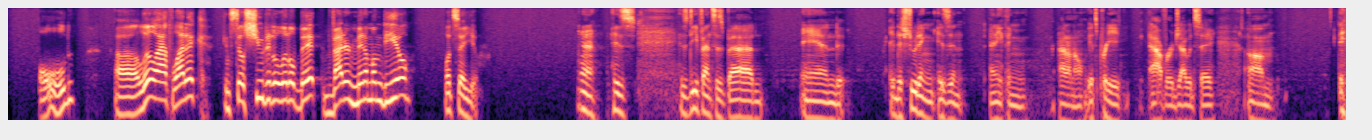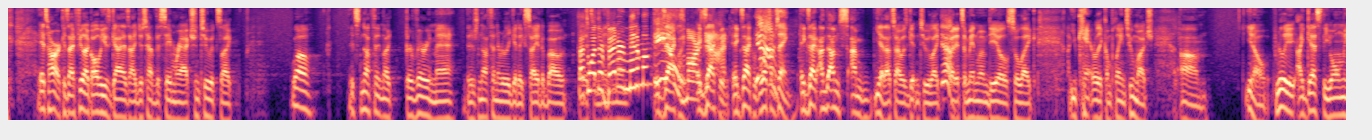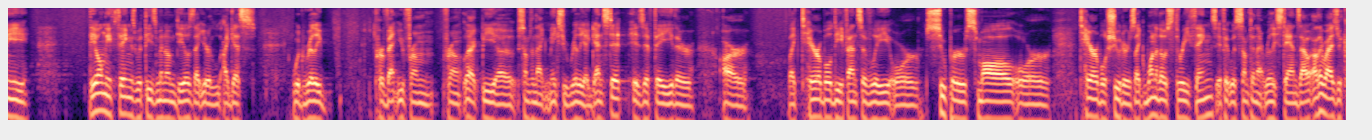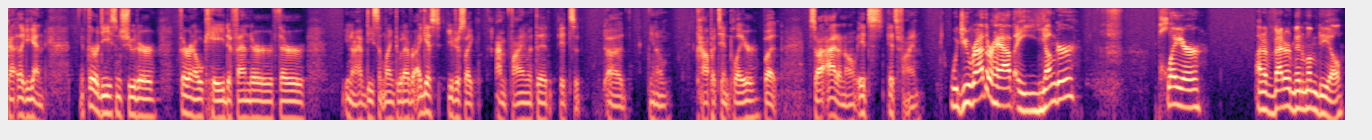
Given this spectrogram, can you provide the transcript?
old, uh, a little athletic, can still shoot it a little bit, veteran minimum deal. What say you? Yeah, his his defense is bad, and the shooting isn't anything. I don't know. It's pretty average, I would say. Um, it's hard because I feel like all these guys, I just have the same reaction to. It's like, well, it's nothing. Like they're very meh. There's nothing to really get excited about. That's why they're veteran minimum deals, Exactly. Exactly. Exactly. That's what I'm saying. Exactly. I'm, I'm. I'm. Yeah. That's what I was getting to. Like, Yeah. but it's a minimum deal, so like, you can't really complain too much. Um, you know, really, I guess the only the only things with these minimum deals that you're, I guess, would really prevent you from from like be uh, something that makes you really against it is if they either are like terrible defensively or super small or terrible shooters. Like one of those three things if it was something that really stands out. Otherwise you're kind of like again if they're a decent shooter if they're an okay defender if they're you know have decent length whatever i guess you're just like i'm fine with it. It's a uh, you know competent player but so I, I don't know it's it's fine Would you rather have a younger player on a veteran minimum deal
